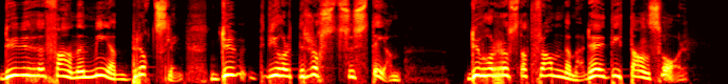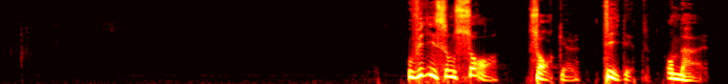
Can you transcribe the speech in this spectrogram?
Du är fan en medbrottsling. Du, vi har ett röstsystem. Du har röstat fram dem här. Det är ditt ansvar. Och vi som sa saker tidigt om det här.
